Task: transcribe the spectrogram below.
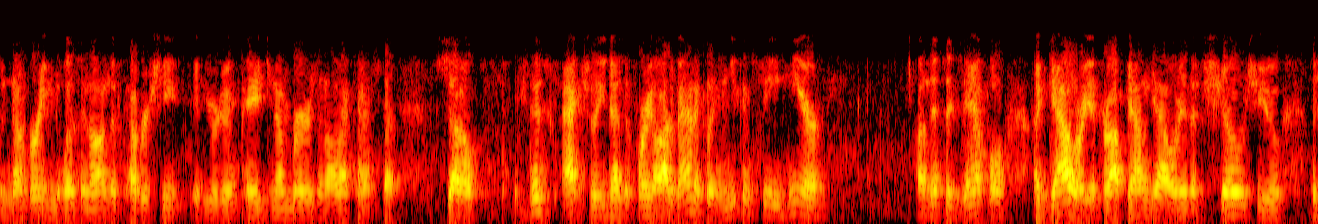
the numbering wasn't on the cover sheet if you were doing page numbers and all that kind of stuff. So this actually does it for you automatically. And you can see here on this example a gallery, a drop-down gallery that shows you the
